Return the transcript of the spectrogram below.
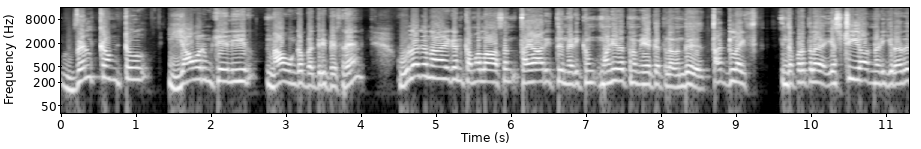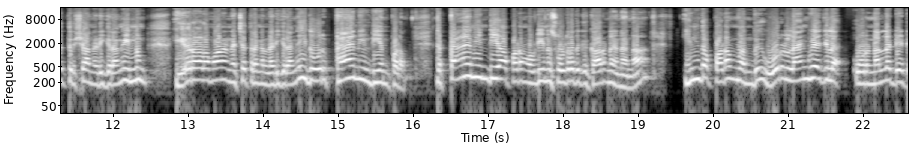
வெல்கம் டு யாவரும் கேளீர். நான் உங்க பத்ரி பேசுறேன். உலக நாயகன் கமல்ஹாசன் தயாரித்து நடிக்கும் மணிரத்னம் இயக்கத்துல வந்து தக் லைஃப் இந்த படத்துல எஸ்டிஆர் நடிக்கிறாரு த்ரிஷா நடிக்கிறாங்க. இன்னும் ஏராளமான நட்சத்திரங்கள் நடிக்கிறாங்க. இது ஒரு பேன் இந்தியன் படம். இந்த பேன் இந்தியா படம் அப்படின்னு சொல்றதுக்கு காரணம் என்னன்னா இந்த படம் வந்து ஒரு லாங்குவேஜில் ஒரு நல்ல டேட்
